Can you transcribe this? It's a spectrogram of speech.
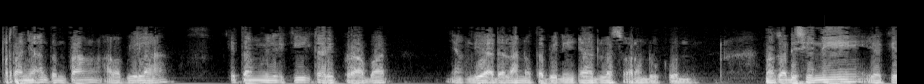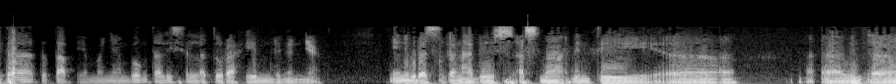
pertanyaan tentang apabila kita memiliki karib kerabat yang dia adalah notabene-nya adalah seorang dukun. Maka di sini ya kita tetap ya menyambung tali silaturahim dengannya. Ini berdasarkan hadis Asma binti uh, uh,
